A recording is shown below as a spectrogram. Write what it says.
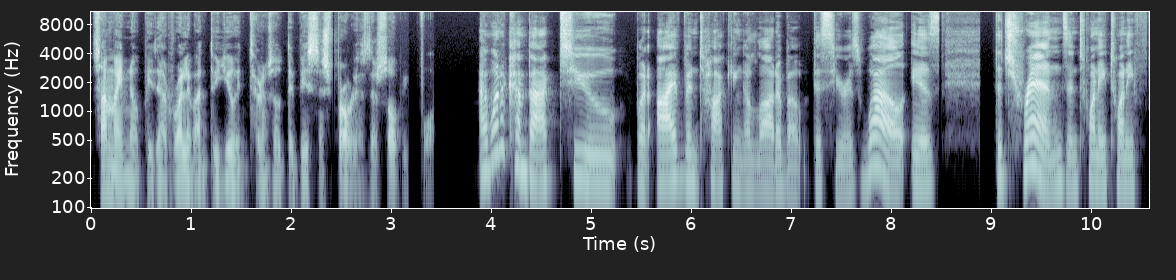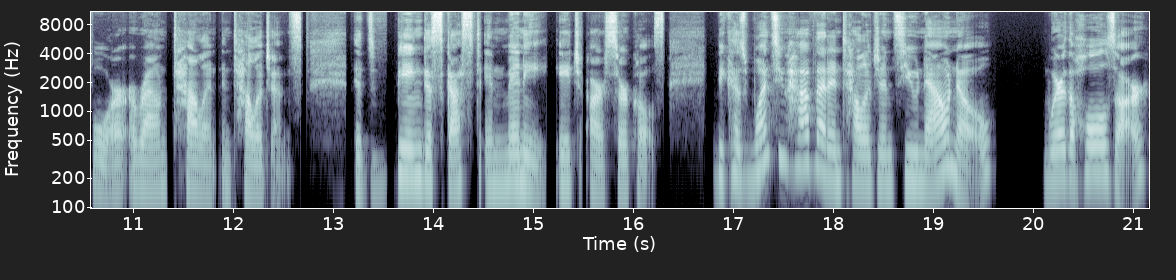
Some might not be that relevant to you in terms of the business problems they're solving for. I want to come back to what I've been talking a lot about this year as well is the trends in 2024 around talent intelligence. It's being discussed in many HR circles because once you have that intelligence, you now know where the holes are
